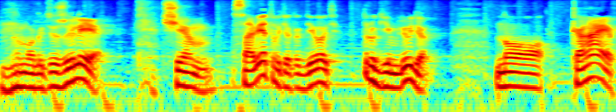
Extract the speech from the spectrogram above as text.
намного тяжелее, чем советовать это делать другим людям. Но кайф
